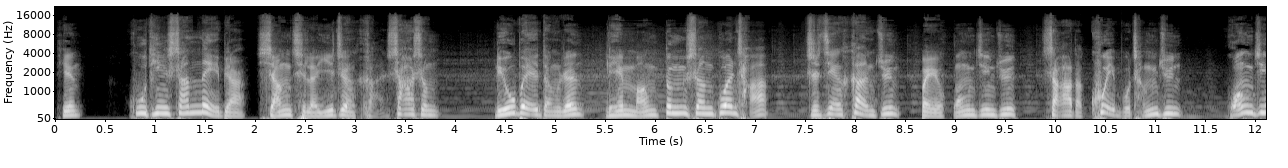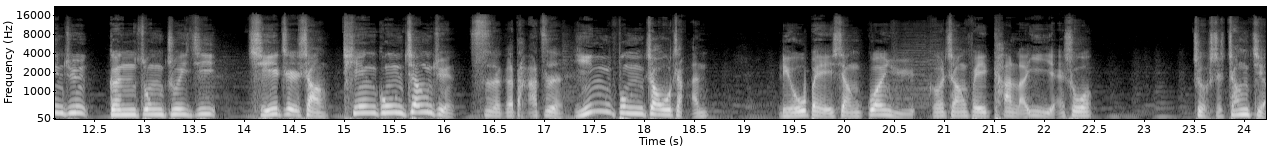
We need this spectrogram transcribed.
天，忽听山那边响起了一阵喊杀声。刘备等人连忙登山观察，只见汉军被黄巾军杀得溃不成军。黄巾军跟踪追击，旗帜上“天公将军”四个大字迎风招展。刘备向关羽和张飞看了一眼，说：“这是张角，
